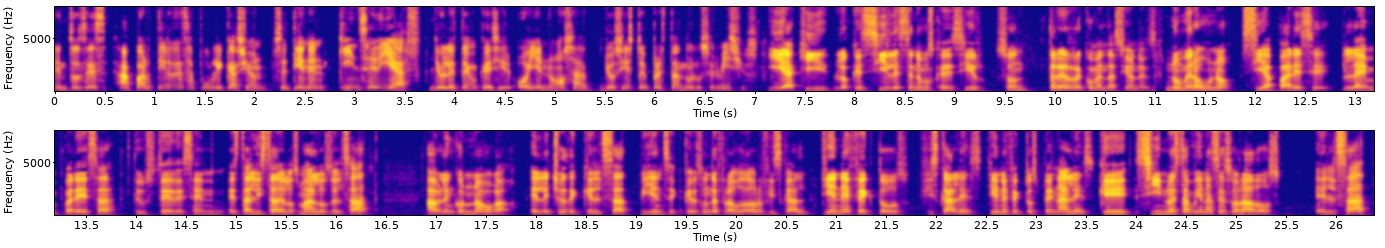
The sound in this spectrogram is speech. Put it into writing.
Entonces, a partir de esa publicación, se tienen 15 días. Yo le tengo que decir, oye, no, o sea, yo sí estoy prestando los servicios. Y aquí lo que sí les tenemos que decir son tres recomendaciones. Número uno, si aparece la empresa de ustedes en esta lista de los malos del SAT, hablen con un abogado. El hecho de que el SAT piense que eres un defraudador fiscal tiene efectos fiscales, tiene efectos penales, que si no están bien asesorados, el SAT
